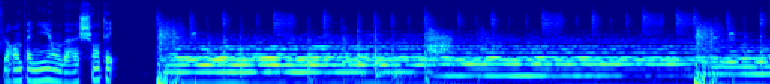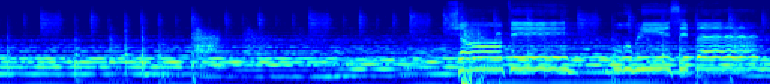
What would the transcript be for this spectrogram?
Florent Pagnier, on va chanter. Chanter pour oublier ses peines,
